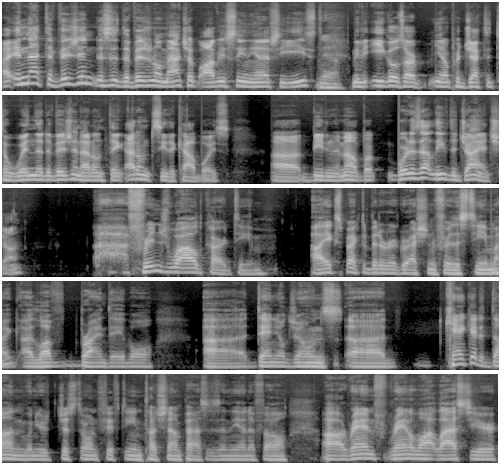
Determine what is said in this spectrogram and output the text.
Uh, in that division, this is a divisional matchup, obviously in the NFC East. Yeah. I mean, the Eagles are you know projected to win the division. I don't think I don't see the Cowboys uh, beating them out. But where does that leave the Giants, Sean? a fringe wild card team. I expect a bit of regression for this team. I, I love Brian Daboll. Uh, Daniel Jones uh, can't get it done when you're just throwing 15 touchdown passes in the NFL. Uh, ran ran a lot last year.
